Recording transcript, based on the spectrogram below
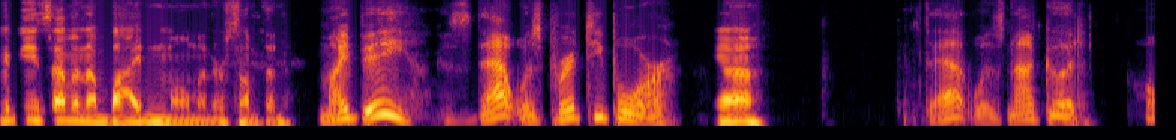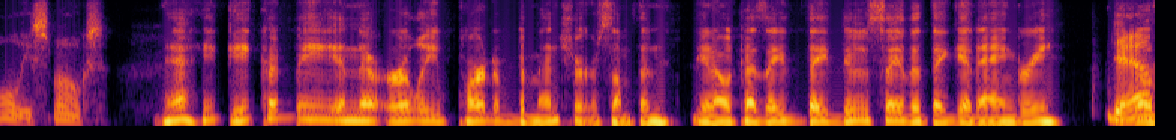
Maybe he's having a Biden moment or something. Might be, because that was pretty poor. Yeah. That was not good. Holy smokes. Yeah, he, he could be in the early part of dementia or something, you know, because they, they do say that they get angry. Yeah.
